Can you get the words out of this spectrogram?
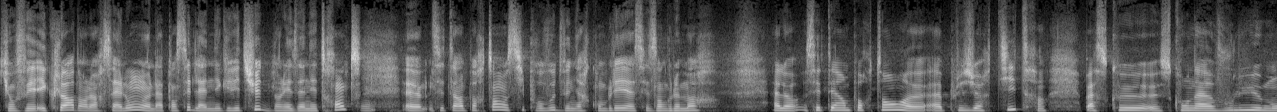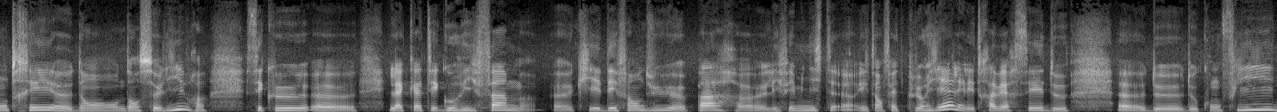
qui ont fait éclore dans leur salon la pensée de la négritude dans les années 30. Mm. C'était important aussi pour vous de venir combler ces angles morts? Alors, c'était important euh, à plusieurs titres parce que euh, ce qu'on a voulu montrer euh, dans, dans ce livre, c'est que la catégorie femme qui est défendue par les féministes est en fait plurielle. Elle est traversée de, de, conflits,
